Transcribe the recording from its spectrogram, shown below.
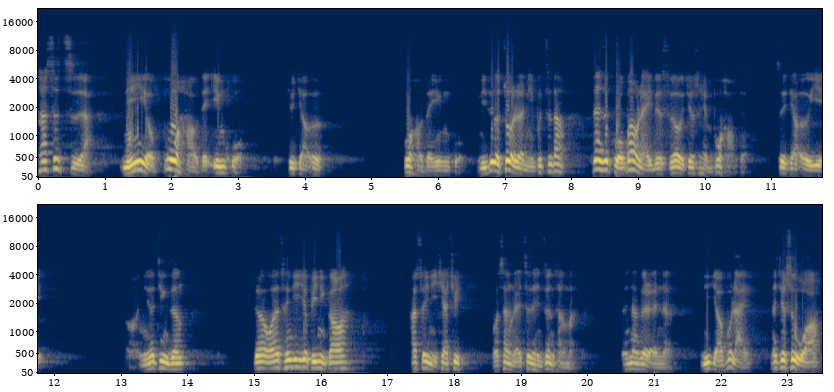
它是指啊，你有不好的因果，就叫恶，不好的因果，你这个做了你不知道，但是果报来的时候就是很不好的，这叫恶业啊，你的竞争，对吧？我的成绩就比你高啊。啊，所以你下去，我上来，这很正常嘛。那个人呢，你只要不来，那就是我，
